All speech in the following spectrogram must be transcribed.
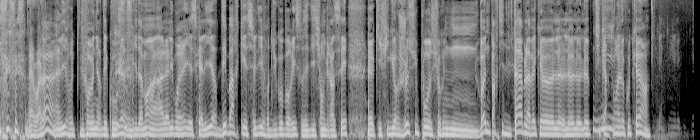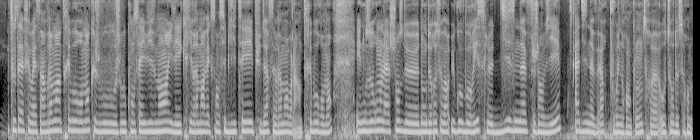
Ben voilà, un livre qu'il faut venir découvrir évidemment à la librairie Escalier. Débarquer ce livre d'Hugo Boris aux éditions Grasset, euh, qui figure, je suppose, sur une bonne partie de table avec le, le- le- le petit Oui. carton et le coup de cœur. Tout à fait, ouais, c'est vraiment un très beau roman que je vous, je vous conseille vivement. Il est écrit vraiment avec sensibilité et pudeur. C'est vraiment voilà un très beau roman. Et nous aurons la chance de donc de recevoir Hugo Boris le 19 janvier à 19h pour une rencontre euh, autour de ce roman.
